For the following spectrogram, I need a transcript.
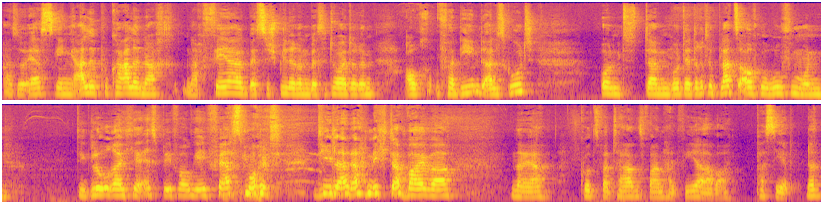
also erst gingen alle Pokale nach, nach Fair, beste Spielerin, beste Torhüterin, auch verdient, alles gut. Und dann wurde der dritte Platz aufgerufen und die glorreiche SBVG Versmold, die leider nicht dabei war. Naja, kurz vertan, es waren halt wir, aber passiert, ne?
